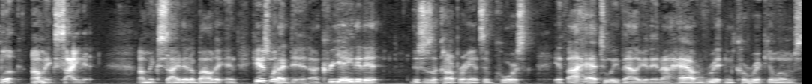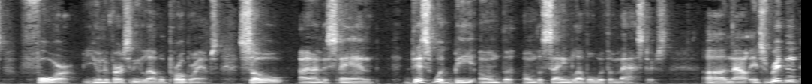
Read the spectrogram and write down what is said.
Look, I'm excited. I'm excited about it. And here's what I did. I created it. This is a comprehensive course. If I had to evaluate it, I have written curriculums for university level programs. So I understand this would be on the on the same level with a master's. Uh, now it's written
